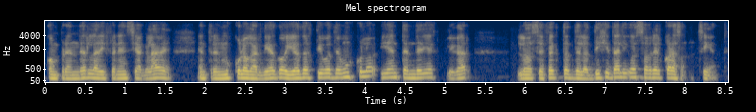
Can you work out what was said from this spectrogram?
comprender la diferencia clave entre el músculo cardíaco y otros tipos de músculo y entender y explicar los efectos de los digitálicos sobre el corazón. Siguiente.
